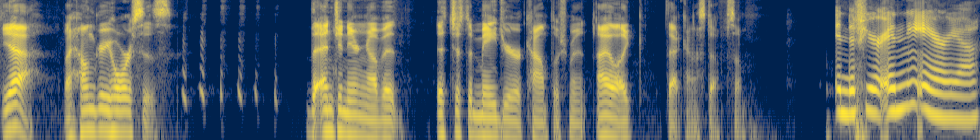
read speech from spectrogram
yeah, by hungry horses. the engineering of it, it's just a major accomplishment. I like that kind of stuff. So And if you're in the area,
